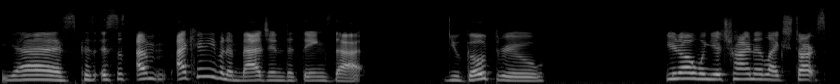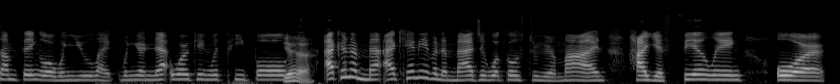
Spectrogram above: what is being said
Yes, because it's just I'm I can't even imagine the things that you go through. You know, when you're trying to like start something, or when you like when you're networking with people. Yeah. I can ima- I can't even imagine what goes through your mind, how you're feeling, or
